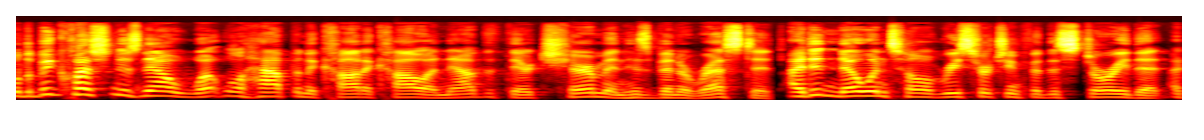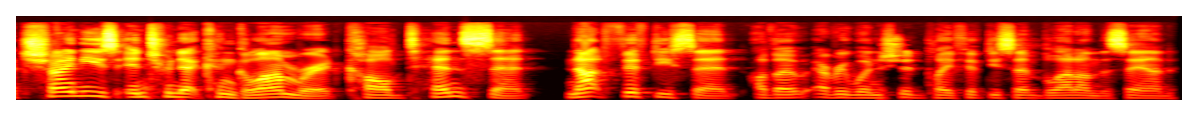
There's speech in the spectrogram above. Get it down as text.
Well, the big question is now what will happen to Kadokawa now that their chairman has been arrested? I didn't know until researching for this story that a Chinese internet conglomerate called Tencent not 50 Cent, although everyone should play 50 Cent Blood on the Sand,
